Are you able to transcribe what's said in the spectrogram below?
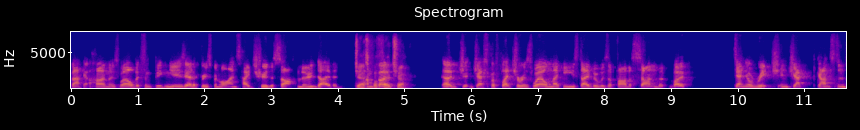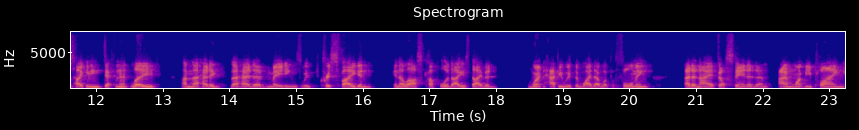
back at home as well. But some big news out of Brisbane Lions HQ this afternoon, David. Jasper um, Fletcher uh, J- Jasper Fletcher as well, making his debut as a father son. But both Daniel Rich and Jack Gunston taking indefinite leave. Um, they had a, they had a meetings with Chris Fagan in the last couple of days. David weren't happy with the way they were performing at an AFL standard, and, and won't be playing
